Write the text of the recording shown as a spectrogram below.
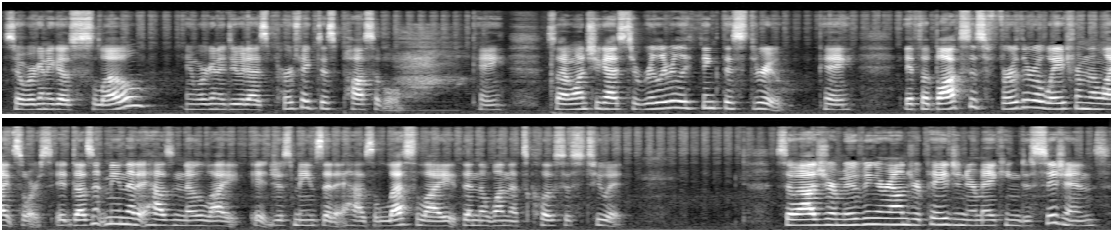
so we're going to go slow and we're going to do it as perfect as possible. Okay, so I want you guys to really, really think this through. Okay, if a box is further away from the light source, it doesn't mean that it has no light. It just means that it has less light than the one that's closest to it. So as you're moving around your page and you're making decisions,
